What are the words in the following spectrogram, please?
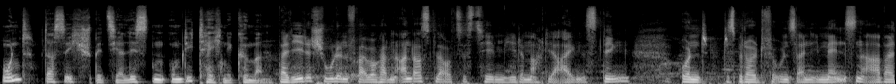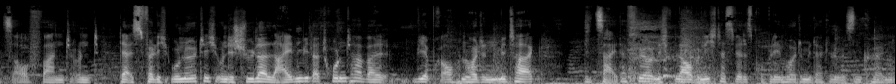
Und dass sich Spezialisten um die Technik kümmern. Weil jede Schule in Freiburg hat ein anderes Cloud-System, jede macht ihr eigenes Ding. Und das bedeutet für uns einen immensen Arbeitsaufwand. Und der ist völlig unnötig. Und die Schüler leiden wieder drunter, weil wir brauchen heute Mittag die Zeit dafür. Und ich glaube nicht, dass wir das Problem heute Mittag lösen können.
